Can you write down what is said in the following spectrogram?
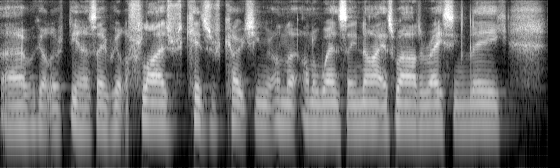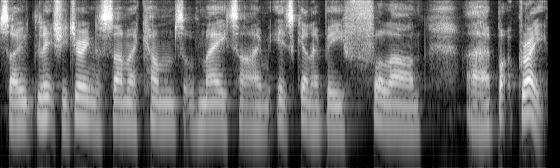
Uh, we got the you know say we got the flyers kids coaching on the, on a Wednesday night as well, the racing league. So literally during the summer, come sort of May time, it's going to be full on, uh, but great,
